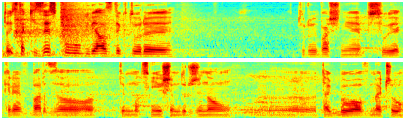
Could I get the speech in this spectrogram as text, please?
To jest taki zespół gwiazdy, który, który właśnie psuje krew bardzo tym mocniejszym drużynom. Yy, Tak było w meczu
